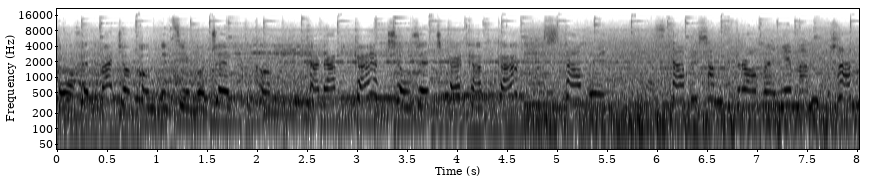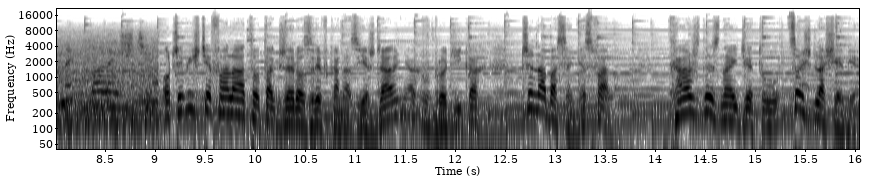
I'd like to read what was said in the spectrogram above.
trochę dbać o kondycję, bo człowiek tylko kanapka, książeczka, kawka. Stawy. Stawy są zdrowe, nie mam żadnych boleści. Oczywiście fala to także rozrywka na zjeżdżalniach, w brodzikach czy na basenie z falą. Każdy znajdzie tu coś dla siebie.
